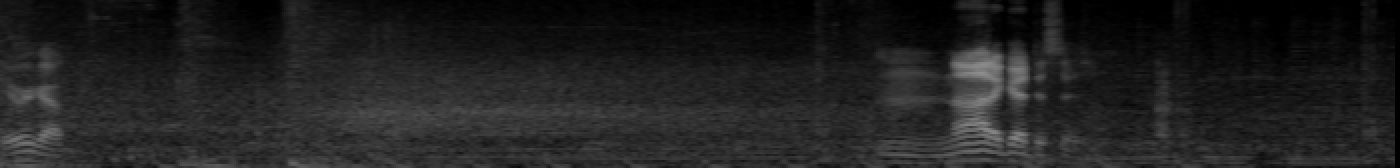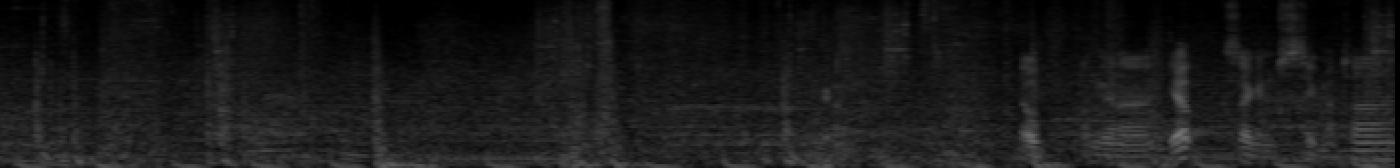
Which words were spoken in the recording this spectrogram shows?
Here we go. Mm, not a good decision. Nope, I'm time.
